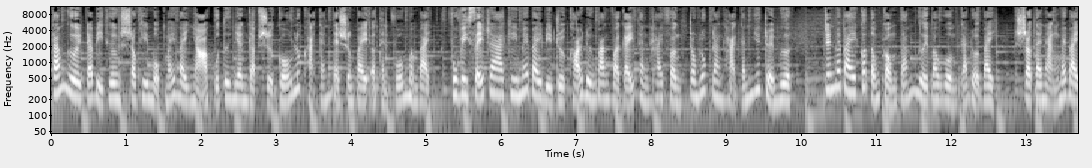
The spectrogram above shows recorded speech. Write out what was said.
8 người đã bị thương sau khi một máy bay nhỏ của tư nhân gặp sự cố lúc hạ cánh tại sân bay ở thành phố Mumbai. Vụ việc xảy ra khi máy bay bị trượt khỏi đường băng và gãy thành hai phần trong lúc đang hạ cánh dưới trời mưa. Trên máy bay có tổng cộng 8 người bao gồm cả đội bay. Sau tai nạn máy bay,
